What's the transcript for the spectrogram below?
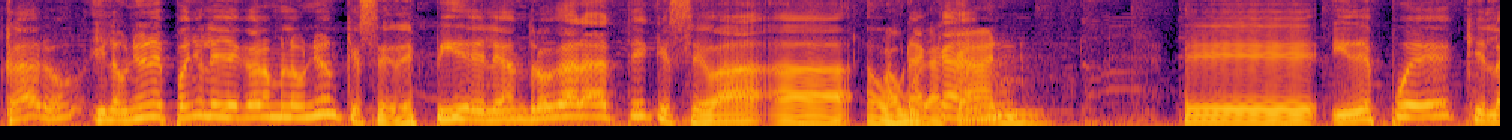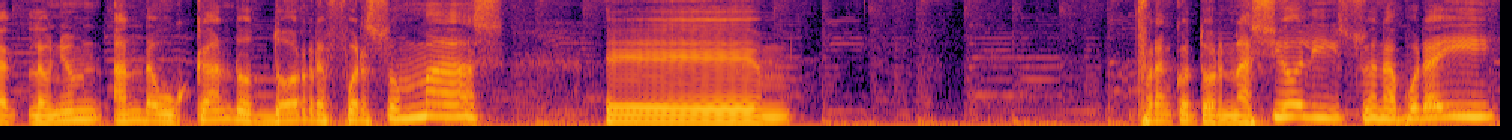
Claro, y la Unión Española ya quedaron la Unión, que se despide de Leandro Garate, que se va a, a A Huracán. Huracán. Eh, y después que la, la Unión anda buscando dos refuerzos más. Eh, Franco Tornacioli suena por ahí.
